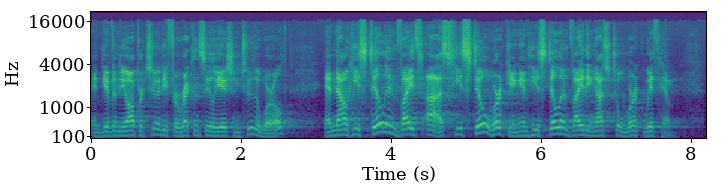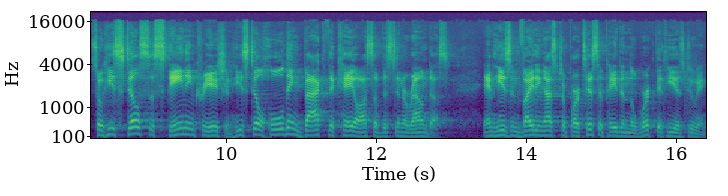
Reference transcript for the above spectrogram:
and given the opportunity for reconciliation to the world. And now He still invites us, He's still working, and He's still inviting us to work with Him. So He's still sustaining creation, He's still holding back the chaos of the sin around us. And He's inviting us to participate in the work that He is doing.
